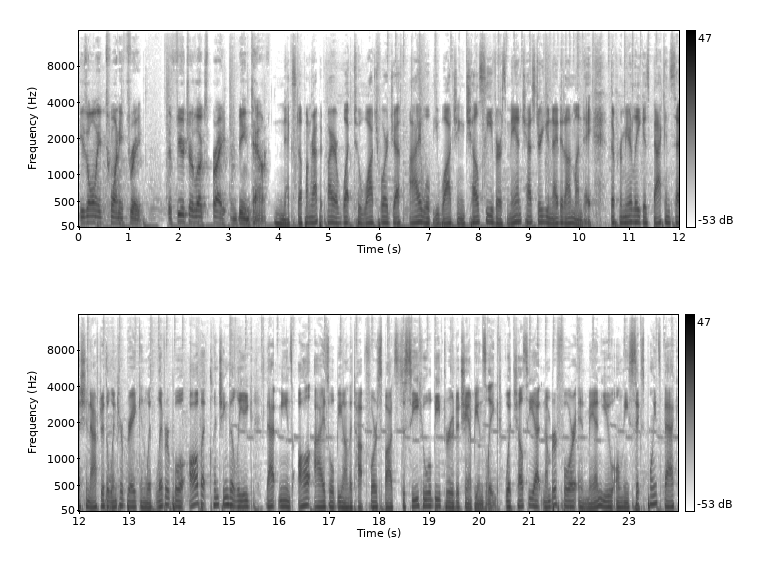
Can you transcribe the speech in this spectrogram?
He's only 23. The future looks bright in Beantown. Next up on Rapid Fire, what to watch for, Jeff? I will be watching Chelsea versus Manchester United on Monday. The Premier League is back in session after the winter break, and with Liverpool all but clinching the league, that means all eyes will be on the top four spots to see who will be through to Champions League. With Chelsea at number four and Man U only six points back,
